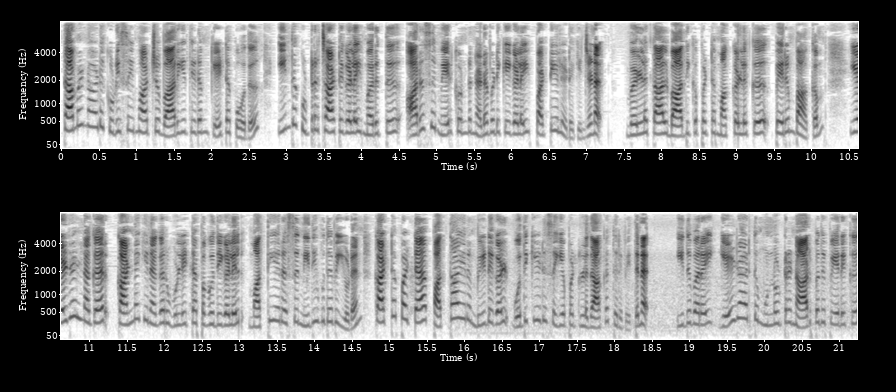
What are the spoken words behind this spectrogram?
தமிழ்நாடு குடிசை மாற்று வாரியத்திடம் கேட்டபோது இந்த குற்றச்சாட்டுகளை மறுத்து அரசு மேற்கொண்ட நடவடிக்கைகளை பட்டியலிடுகின்றனர். வெள்ளத்தால் பாதிக்கப்பட்ட மக்களுக்கு பெரும்பாக்கம் எழில் நகர் கண்ணகி நகர் உள்ளிட்ட பகுதிகளில் மத்திய அரசு நிதியுதவியுடன் கட்டப்பட்ட பத்தாயிரம் வீடுகள் ஒதுக்கீடு செய்யப்பட்டுள்ளதாக தெரிவித்தனர். இதுவரை ஏழாயிரத்து முன்னூற்று நாற்பது பேருக்கு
